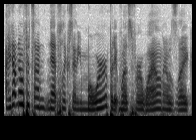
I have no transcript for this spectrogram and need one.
I don't know if it's on Netflix anymore, but it was for a while, and I was like,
